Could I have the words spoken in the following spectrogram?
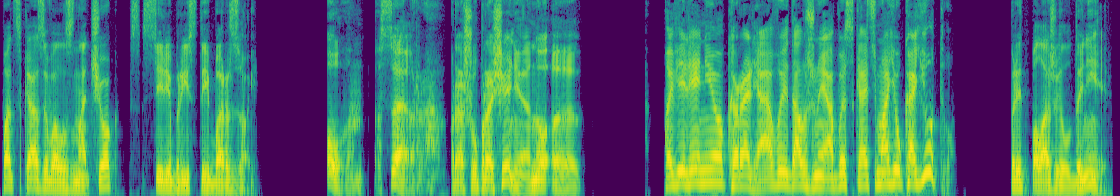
подсказывал значок с серебристой борзой. «О, сэр, прошу прощения, но...» э... «По велению короля вы должны обыскать мою каюту», — предположил Даниэль.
